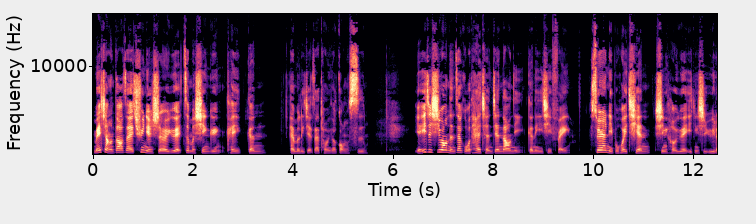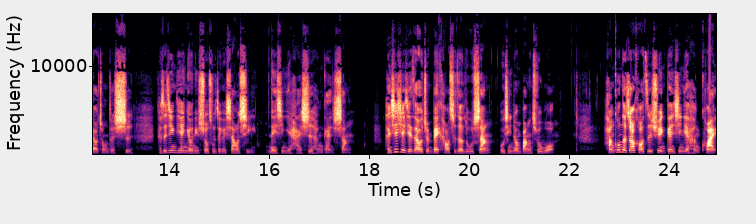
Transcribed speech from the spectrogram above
没想到在去年十二月这么幸运，可以跟 Emily 姐在同一个公司，也一直希望能在国泰城见到你，跟你一起飞。虽然你不会签新合约，已经是预料中的事，可是今天有你说出这个消息，内心也还是很感伤。很谢谢姐在我准备考试的路上，无形中帮助我。航空的招考资讯更新也很快，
